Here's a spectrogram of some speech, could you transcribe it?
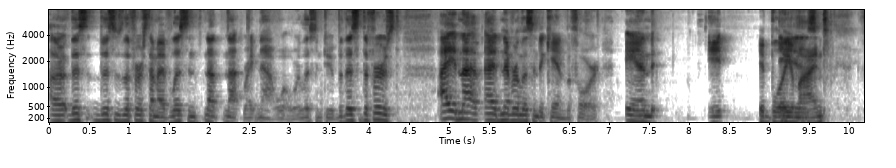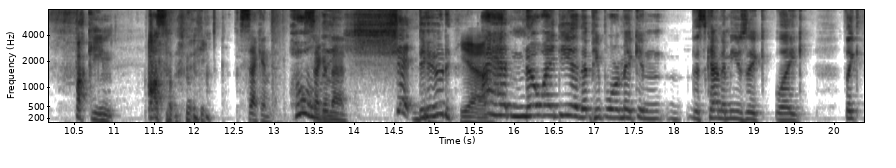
Uh, this this is the first time I've listened. Not not right now what we're listening to, but this is the first. I had not. I had never listened to Can before, and it it blow your mind. fucking awesome. Second. Holy Second that. shit, dude! Yeah. I had no idea that people were making this kind of music. Like, like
